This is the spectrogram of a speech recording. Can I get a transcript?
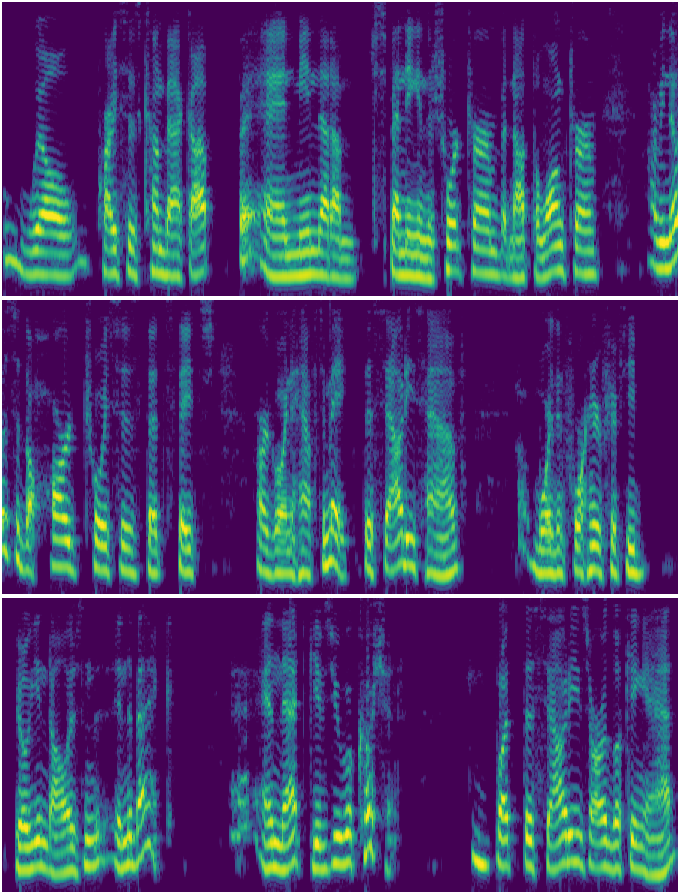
Will prices come back up and mean that I'm spending in the short term but not the long term? I mean, those are the hard choices that states are going to have to make. The Saudis have more than 450 billion dollars in the, in the bank, and that gives you a cushion. But the Saudis are looking at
